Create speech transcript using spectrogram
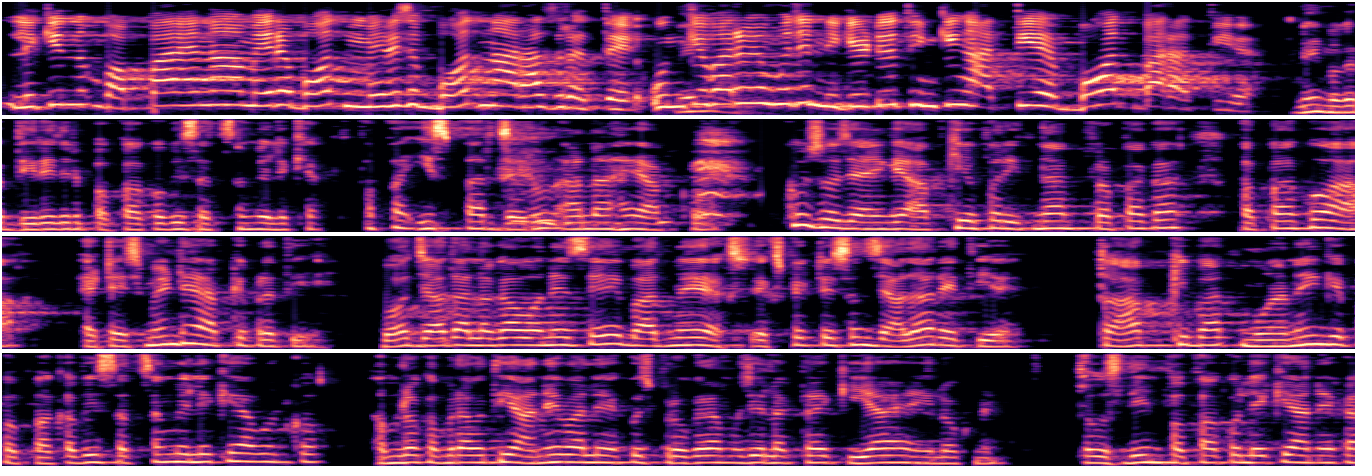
लेकिन पापा है ना मेरे बहुत मेरे से बहुत नाराज़ रहते हैं। उनके बारे में मुझे निगेटिव थिंकिंग आती है बहुत बार आती है। नहीं मगर धीरे धीरे पापा को भी सत्संग में लेके पापा इस बार ज़रूर आना है आपको। खुश हो जाएँगे आपके ऊपर इतना पापा का पापा को अटैचमेंट है आपके प्रति? बहुत ज़्यादा लगाव होने से बाद में एक्सपेक्टेशन ज़्यादा रहती है। तो आपकी बात मानेंगे पापा कभी सत्संग में लेके आओ उनको। हम लोग अमरावती आने वाले हैं कुछ प्रोग्राम मुझे लगता है किया है ये लोग ने। तो उस दिन पापा को लेके आने का।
